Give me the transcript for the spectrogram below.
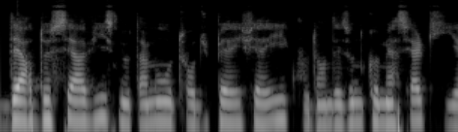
d'aires de, service, notamment autour du périphérique ou dans des zones commerciales qui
